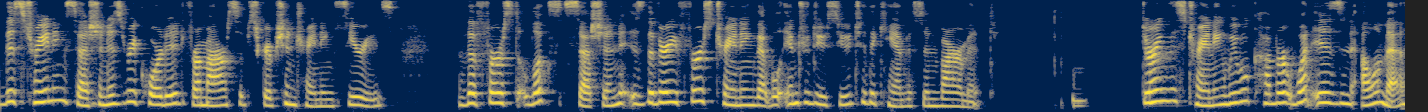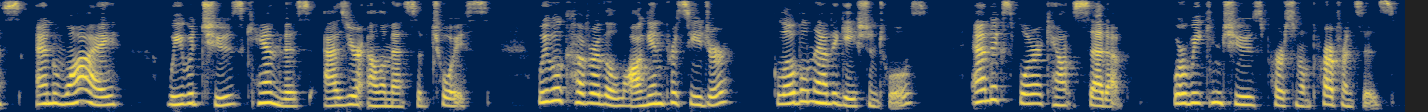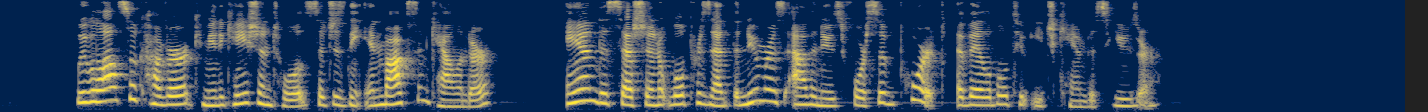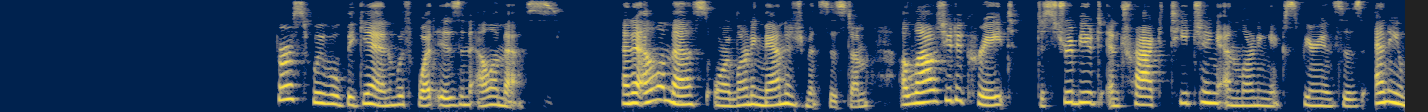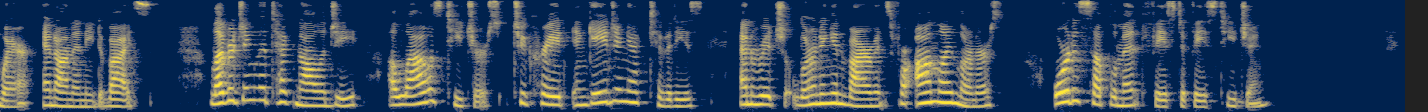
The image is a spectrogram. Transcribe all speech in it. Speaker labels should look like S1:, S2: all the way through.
S1: This training session is recorded from our subscription training series. The first looks session is the very first training that will introduce you to the Canvas environment. During this training, we will cover what is an LMS and why we would choose Canvas as your LMS of choice. We will cover the login procedure, global navigation tools, and explore account setup, where we can choose personal preferences. We will also cover communication tools such as the inbox and calendar, and this session will present the numerous avenues for support available to each Canvas user. First, we will begin with what is an LMS. An LMS, or Learning Management System, allows you to create, distribute, and track teaching and learning experiences anywhere and on any device. Leveraging the technology allows teachers to create engaging activities and rich learning environments for online learners or to supplement face-to-face -face teaching.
